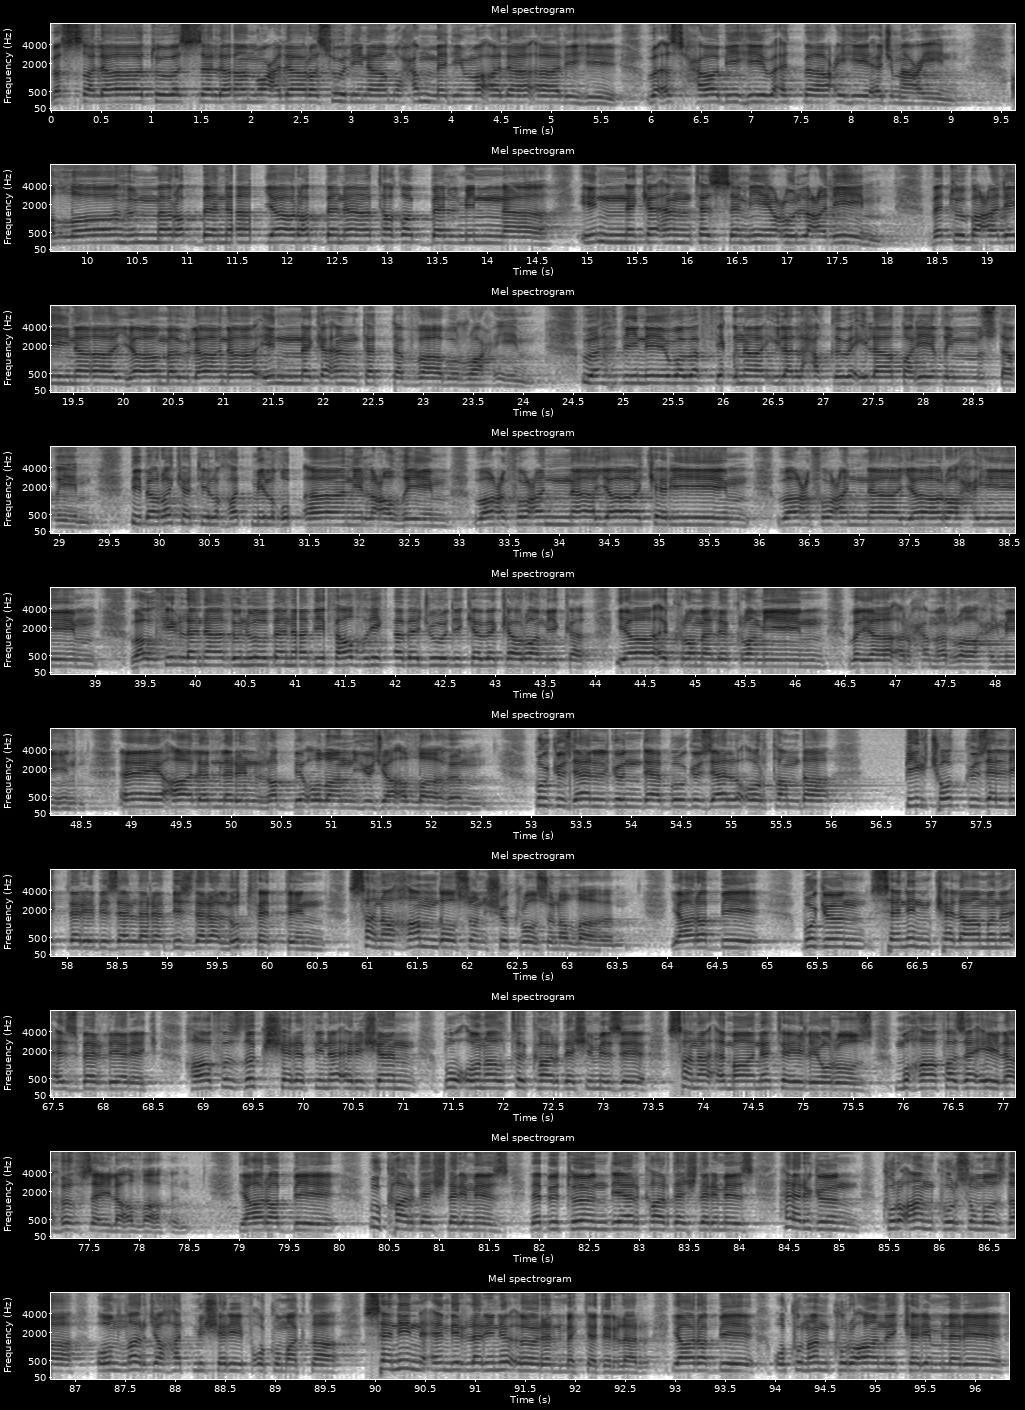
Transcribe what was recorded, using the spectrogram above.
والصلاة والسلام على رسولنا محمد وعلى آله وأصحابه وأتباعه أجمعين. اللهم ربنا يا ربنا تقبل منا إنك أنت السميع العليم. وتب علينا يا مولانا انك انت التواب الرحيم واهدني ووفقنا إلى الحق والى طريق مستقيم ببركه الختم القران العظيم واعف عنا يا كريم واعف عنا يا رحيم واغفر لنا ذنوبنا بفضلك وجودك وكرمك يا اكرم الاكرمين ويا ارحم الراحمين ey alemlerin Rabbi olan yüce Allah'ım bu güzel günde bu güzel ortamda birçok güzellikleri bizlere bizlere lütfettin. Sana hamdolsun, şükrolsun Allah'ım. Ya Rabbi bugün senin kelamını ezberleyerek hafızlık şerefine erişen bu 16 kardeşimizi sana emanet eyliyoruz. Muhafaza eyle, hıfz eyle Allah'ım. Ya Rabbi bu kardeşlerimiz ve bütün diğer kardeşlerimiz her gün Kur'an kursumuzda onlarca hatmi şerif okumakta, senin emirlerini öğrenmektedirler. Ya Rabbi okunan Kur'an-ı Kerimleri,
